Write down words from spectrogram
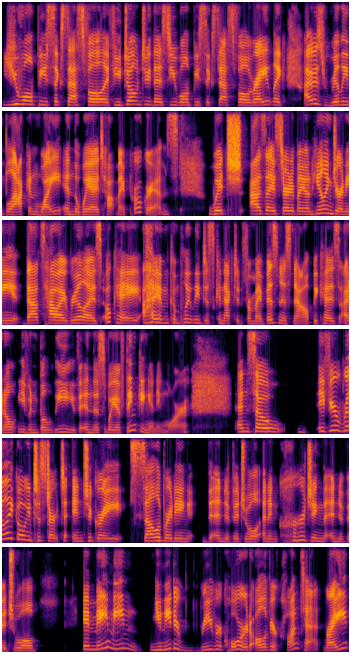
you won't be successful. If you don't do this, you won't be successful, right? Like I was really black and white in the way I taught my programs, which as I started my own healing journey, that's how I realized, okay, I am completely disconnected from my business now because I don't even believe in this way of thinking anymore. And so, if you're really going to start to integrate celebrating the individual and encouraging the individual, it may mean you need to re record all of your content, right?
